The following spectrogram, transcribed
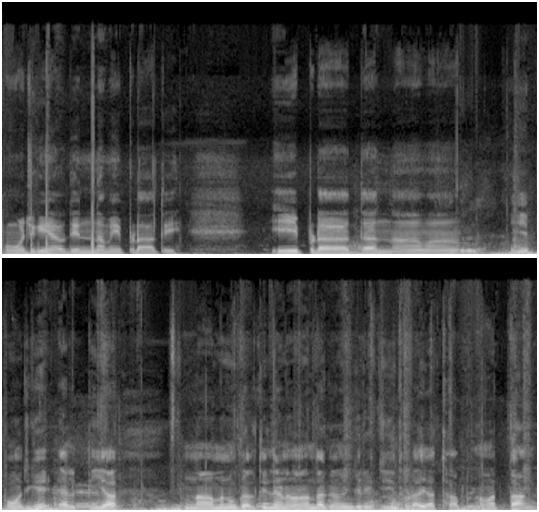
ਪਹੁੰਚ ਗਏ ਆਪਦੇ ਨਵੇਂ ਪੜਾਅ ਤੇ। ਇਹ ਪੜਾਅ ਦਾ ਨਾਮ ਆ, ਇਹ ਪਹੁੰਚ ਗਏ ਐਲਪੀ ਆ ਨਾਮ ਮੈਨੂੰ ਗਲਤੀ ਲੈਣਾ ਆਉਂਦਾ ਕਿਉਂਕਿ ਅੰਗਰੇਜ਼ੀ ਥੋੜਾ ਜਿਹਾ ਥਾਪਣਾ ਵਾ ਤੰਗ।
